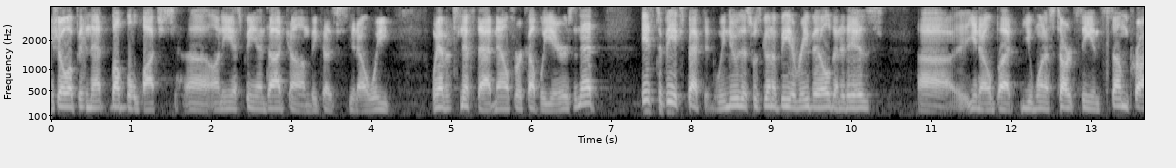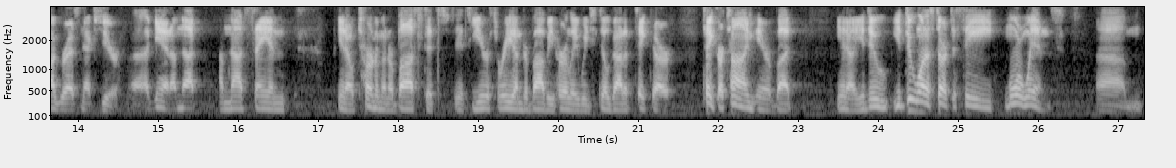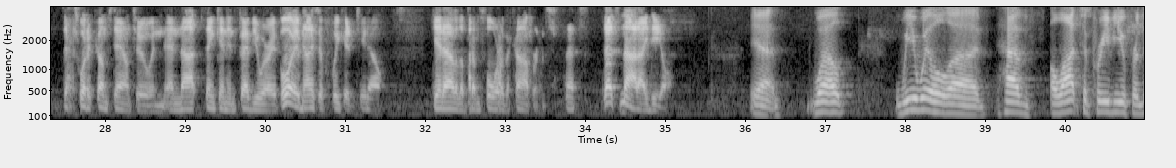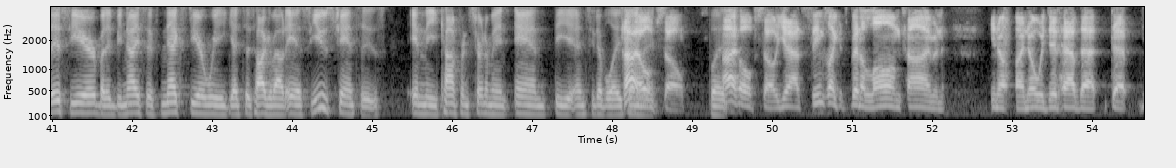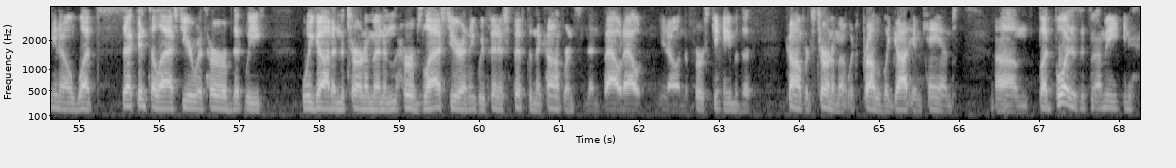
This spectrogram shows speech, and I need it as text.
show up in that bubble watch uh, on ESPN.com because you know we we haven't sniffed that now for a couple years, and that is to be expected. We knew this was going to be a rebuild, and it is. Uh, you know, but you want to start seeing some progress next year. Uh, again, I'm not I'm not saying you know tournament or bust. It's it's year three under Bobby Hurley. We still got to take our take our time here, but you know, you do you do want to start to see more wins. Um, that's what it comes down to, and, and not thinking in February. Boy, it'd be nice if we could, you know, get out of the bottom four of the conference. That's that's not ideal. Yeah. Well, we will uh, have a lot to preview for this year, but it'd be nice if next year we get to talk about ASU's chances in the conference tournament and the NCAA tournament. I hope so. But I hope so. Yeah, it seems like it's been a long time, and you know, I know we did have that that you know what second to last year with Herb that we we got in the tournament, and Herb's last year I think we finished fifth in the conference, and then bowed out, you know, in the first game of the conference tournament, which probably got him canned. Um, but boy, does it! I mean,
